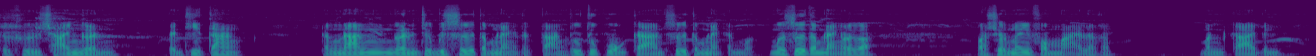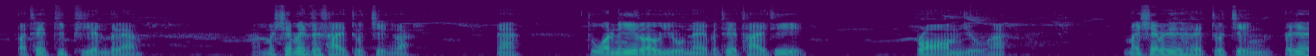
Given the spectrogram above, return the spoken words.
ก็คือใช้เงินเป็นที่ตั้ง ดังนั้นเงินจึงไปซื้อตำแหน่งต่างๆ ทุกๆ วงการซื้อตำแหน่งกันหมด เมื่อซื้อตำแหน่งแล้วก็ประชาชนไม่มีความหมายแล้วครับ มันกลายเป็นประเทศที่เพี้ยนไปแล้ว ไม่ใช่ประเทศไทยตัวจริงและนะทุกวันนี้เราอยู่ในประเทศไทยที่ ปลอมอยู่ฮะไม่ใช่ประเทศไทยตัวจริงไม่ใช่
